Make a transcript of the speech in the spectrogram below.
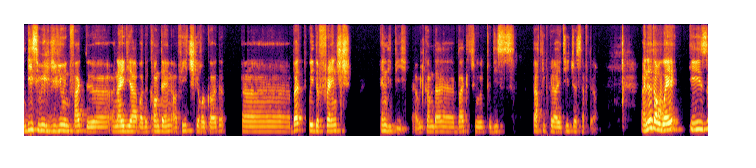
This will give you, in fact, uh, an idea about the content of each Eurocode, uh, but with the French NDP. I will come back to, to this particularity just after. Another way is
